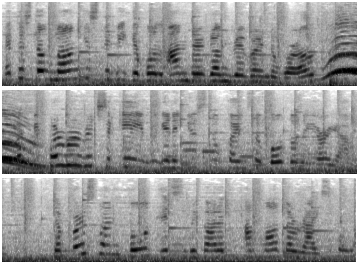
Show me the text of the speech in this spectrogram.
It is the longest navigable underground river in the world. But before we reach the cave, we're gonna use two kinds of boat on the area. The first one boat is we call it a motorized boat.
